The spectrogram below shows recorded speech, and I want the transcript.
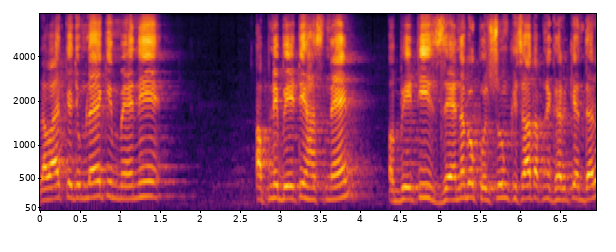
रवायत के जुमला है कि मैंने अपने बेटे हसनैन और बेटी जैनब और कुलसूम के साथ अपने घर के अंदर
